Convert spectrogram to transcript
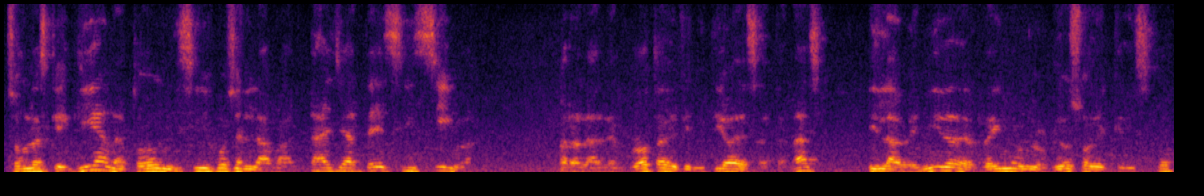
son las que guían a todos mis hijos en la batalla decisiva para la derrota definitiva de Satanás y la venida del reino glorioso de Cristo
